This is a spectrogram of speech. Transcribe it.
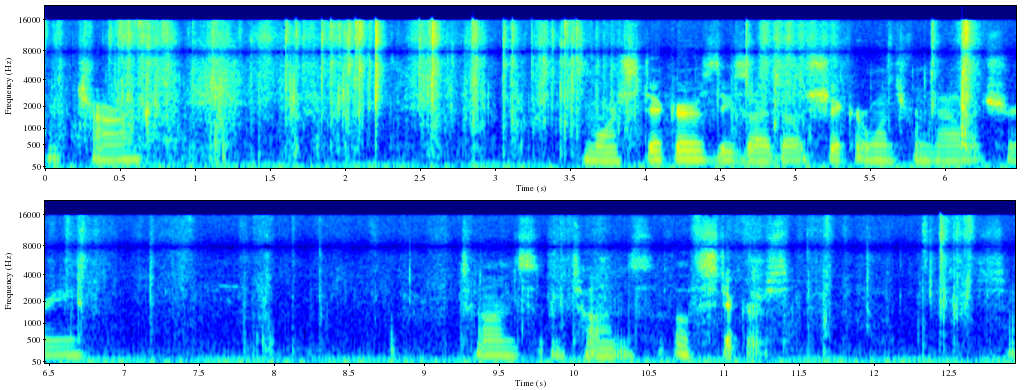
with charm more stickers. These are the shaker ones from Dollar Tree. Tons and tons of stickers. So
